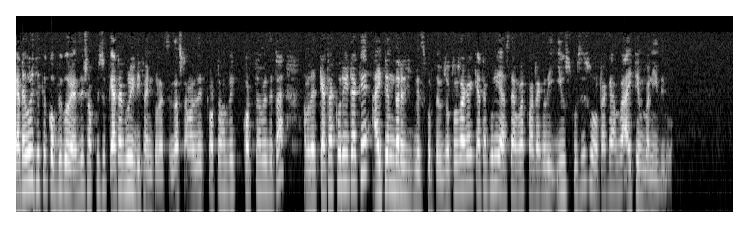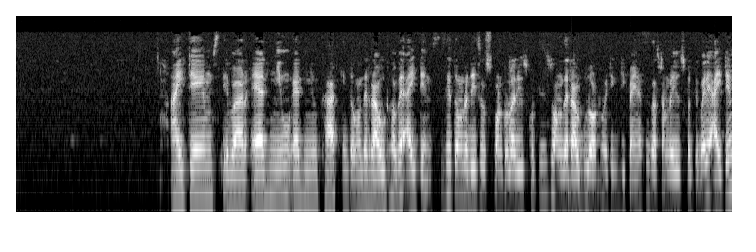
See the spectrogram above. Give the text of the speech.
ক্যাটাগরি থেকে কপি করে আছি সবকিছু ক্যাটাগরি ডিফাইন করে আছে। জাস্ট আমাদের করতে হবে করতে হবে যেটা, আমাদের ক্যাটাগরিটাকে আইটেম দ্বারা রিপ্লেস করতে হবে। যত জায়গায় ক্যাটাগরি আছে, আমরা ক্যাটাগরি ইউজ করছি সো ওটাকে আমরা আইটেম বানিয়ে দিব। আইটেমস এবার অ্যাড নিউ অ্যাড নিউ থাক, কিন্তু আমাদের রাউট হবে আইটেমস যেহেতু আমরা রিসোর্স কন্ট্রোলার ইউজ করতেছি সো আমাদের রাউটগুলো অটোমেটিক ডিফাইন আছে জাস্ট আমরা ইউজ করতে পারি আইটেম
